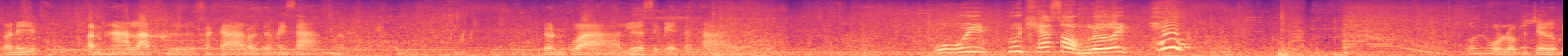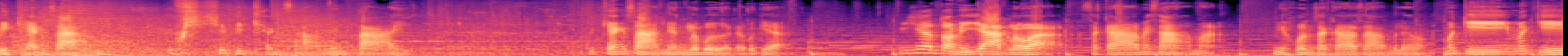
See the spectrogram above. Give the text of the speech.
ตอนนี้ปัญหาหลักคือสกาเราจะไม่สามครับจนกว่าเลือดสิบเอ็ดจะตายอุ้ยอุ้ยแค่สองเลยฮู้โอ้โหเราไปเจอบิ๊กแข้งสามอุ้ยบิ๊กแข้งสามยังตายบิ๊กแข้งสามยังระเบิดอะเมื่อกี้ไม่ใช่ตอนนี้ยากแล้วอะสกาไม่สามอะ มีคนสกาสามไปแล้ว เมื่อกี้เมื่อกี้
